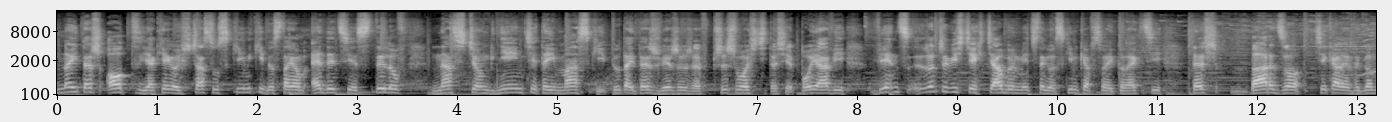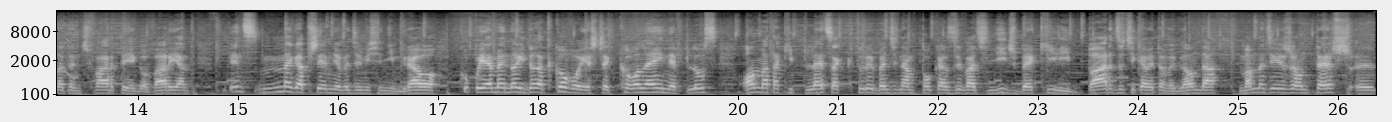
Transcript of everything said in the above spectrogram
No i też od jakiegoś czasu skinki dostają edycję stylów na ściągnięcie tej maski. Tutaj też wierzę, że w przyszłości to się pojawi, więc rzeczywiście chciałbym mieć tego skinka w swojej kolekcji. Też bardzo ciekawie wygląda ten czwarty jego wariant. Więc mega przyjemnie będzie mi się nim grało. Kupujemy, no i dodatkowo jeszcze kolejny plus. On ma taki plecak, który będzie nam pokazywać liczbę killi. Bardzo ciekawie to wygląda. Mam nadzieję, że on też y,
